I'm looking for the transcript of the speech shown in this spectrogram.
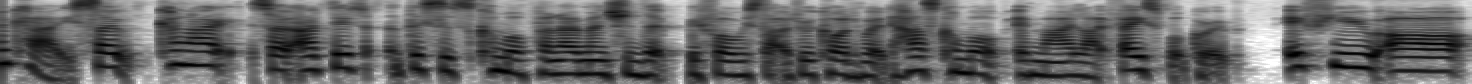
Okay, so can I? So I did. This has come up, and I mentioned it before we started recording, but it has come up in my like Facebook group. If you are,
